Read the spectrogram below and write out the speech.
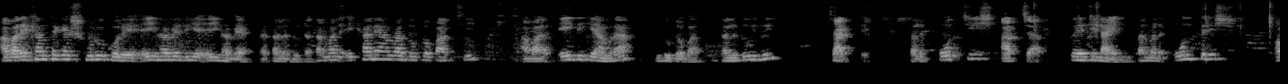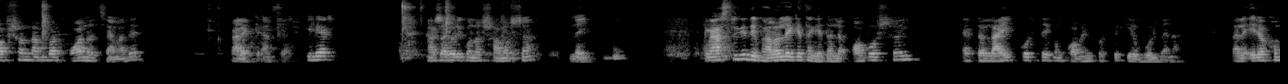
আবার এখান থেকে শুরু করে এইভাবে দিয়ে এইভাবে একটা, তাহলে দুটো। তার মানে এখানে আমরা দুটো পাচ্ছি, আবার এই দিকে আমরা দুটো পাচ্ছি। তাহলে দুই দুই, চারটে। তাহলে পঁচিশ আর চার টোয়েন্টি নাইন তার মানে উনত্রিশ অপশন নাম্বার ওয়ান হচ্ছে আমাদের কারেক্ট অ্যান্সার ক্লিয়ার আশা করি কোনো সমস্যা নেই। ক্লাসটি যদি ভালো লেগে থাকে তাহলে অবশ্যই একটা লাইক করতে এবং কমেন্ট করতে কেউ বলবে না। তাহলে এরকম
